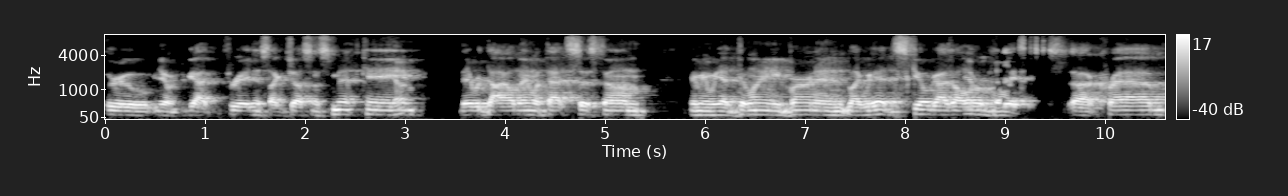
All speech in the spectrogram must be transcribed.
through, you know, you got free agents like Justin Smith came. Yep. They were dialed in with that system. I mean, we had Delanie, Vernon, like we had skill guys all over the place. Uh, Crab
